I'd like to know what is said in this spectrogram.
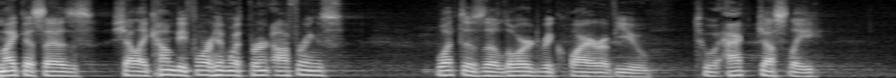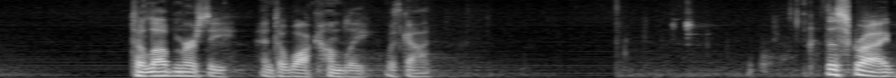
Micah says, Shall I come before him with burnt offerings? What does the Lord require of you? To act justly, to love mercy, and to walk humbly with God. The scribe,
